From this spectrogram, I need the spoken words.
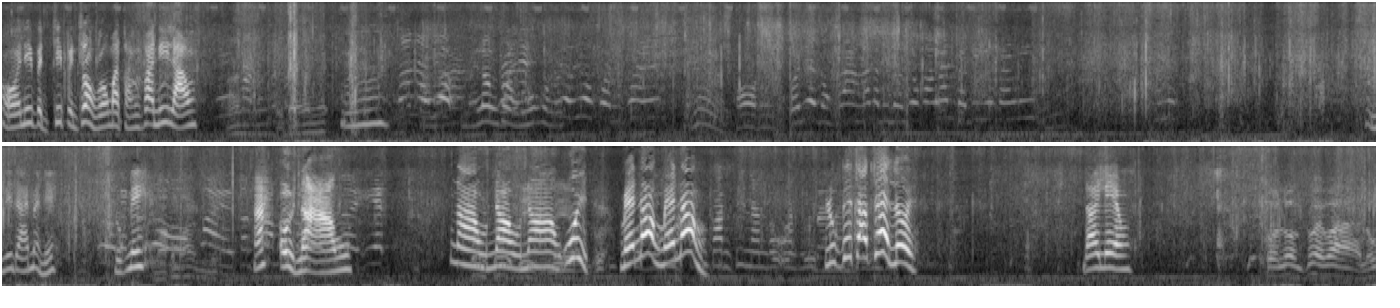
อ๋อ นี่เป็นที่เป็นช่องลงมาทางฟ้านี่แล้วอืมไม่น้องส่งลูกของเราโยกคนไปไว้เนี่ยตรงกลางแล้วอันนี้อันนี้ได้ไหมนี่ลูกนี่ฮะเอ้ยหนาว หนาวหนาวหนาวอุ้ยแม่น้องแม่น้องกันที่นั่นตรงนั้นลูกนี่ทับแท้เลย ได้แล้วก็ล่วงด้วยว่ารู้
